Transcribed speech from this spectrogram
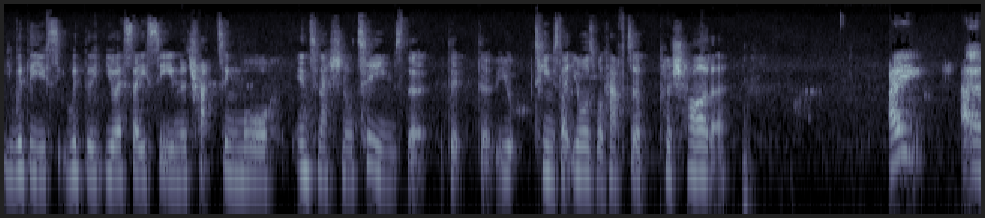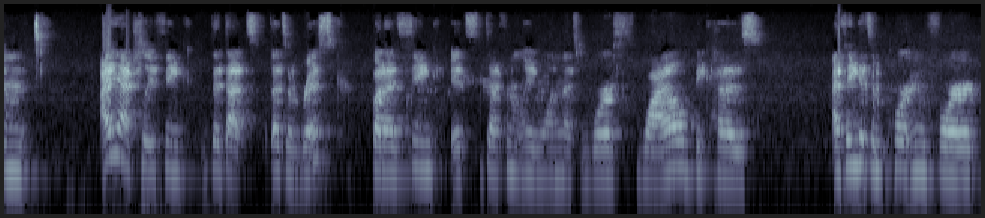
with the UC, with the USA scene attracting more international teams that that, that you, teams like yours will have to push harder? I um I actually think that that's that's a risk, but I think it's definitely one that's worthwhile because I think it's important for,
